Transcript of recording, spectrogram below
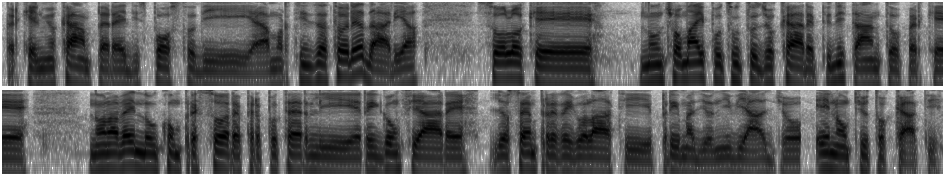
perché il mio camper è disposto di ammortizzatori ad aria solo che non ci ho mai potuto giocare più di tanto perché non avendo un compressore per poterli rigonfiare li ho sempre regolati prima di ogni viaggio e non più toccati.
